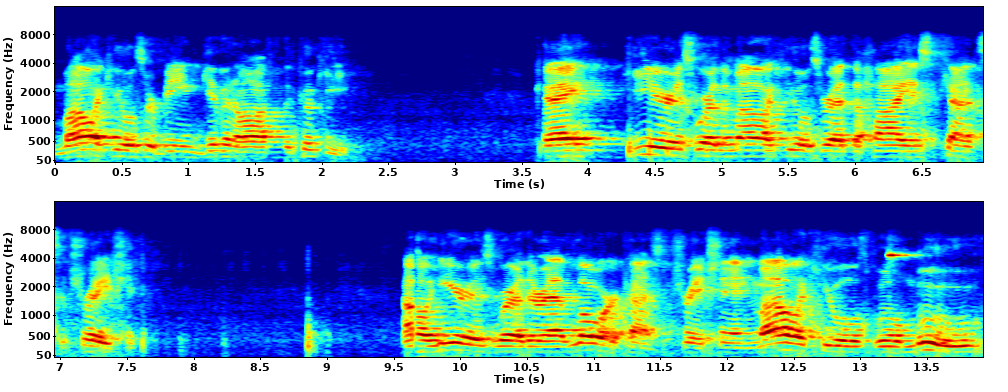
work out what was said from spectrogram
Molecules are being given off the cookie. Okay? Here is where the molecules are at the highest concentration. Now here is where they're at lower concentration, and molecules will move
